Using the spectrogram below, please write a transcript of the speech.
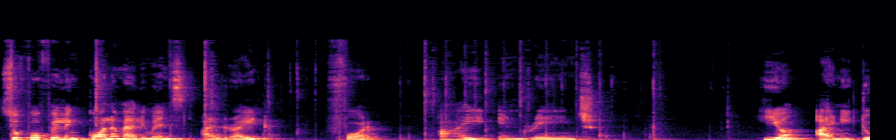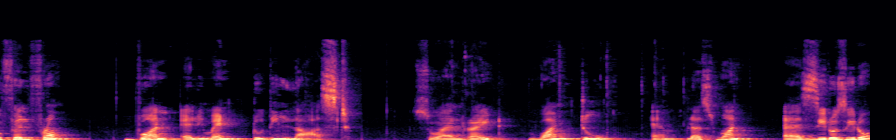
So for filling column elements, I'll write for i in range. Here I need to fill from one element to the last. So I'll write 1 to m plus 1 as 0 0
